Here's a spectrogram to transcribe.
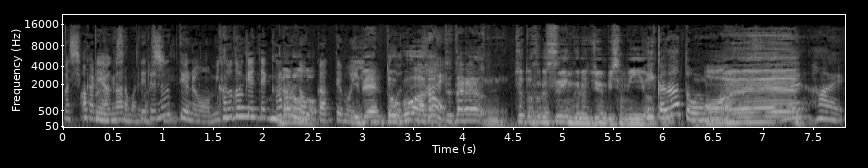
まあ、しっかり上がってるなっていうのを見届けてから乗っかってもいい。イベント後上がってたら、はちょっとフルスイングの準備してもいいよいいかなと思います、ね。へ。ーはい。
